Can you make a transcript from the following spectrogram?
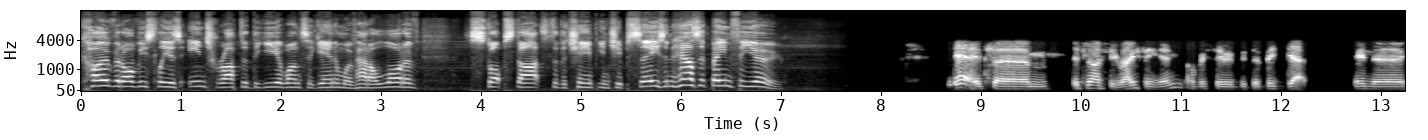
COVID obviously has interrupted the year once again, and we've had a lot of stop starts to the championship season. How's it been for you? Yeah, it's um, it's nice to be racing again. Obviously, with the big gap in the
